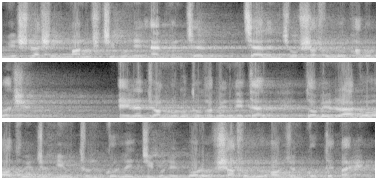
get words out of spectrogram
মেষরাশির মানুষ জীবনে অ্যাডভেঞ্চার চ্যালেঞ্জ ও সাফল্য ভালোবাসে। এরা জন্মগতভাবে নেতা, তবে রাগ ও অধৈর্য নিয়ন্ত্রণ করলে জীবনে বড় সাফল্য অর্জন করতে পারে।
